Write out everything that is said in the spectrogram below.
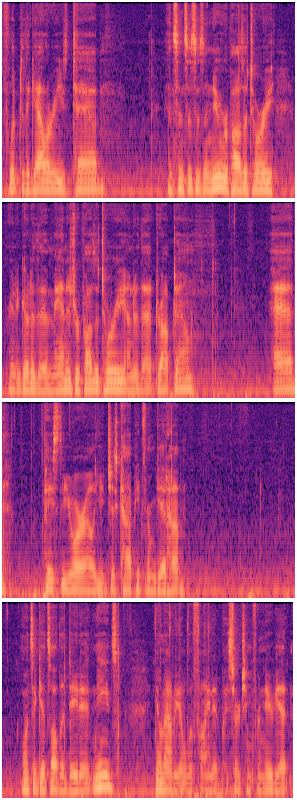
flip to the Galleries tab, and since this is a new repository, we're going to go to the Manage repository under that drop-down, add, paste the URL you just copied from GitHub. Once it gets all the data it needs, You'll now be able to find it by searching for NuGet.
